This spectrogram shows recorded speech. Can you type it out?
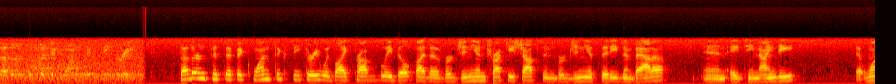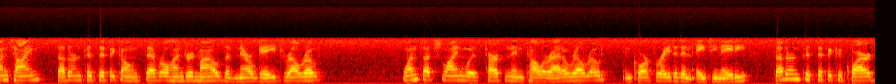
Southern Pacific 163. Southern Pacific 163 was like probably built by the Virginia and Truckee shops in Virginia City, Nevada in 1890. At one time, Southern Pacific owned several hundred miles of narrow gauge railroad. One such line was Carson and Colorado Railroad, incorporated in 1880. Southern Pacific acquired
